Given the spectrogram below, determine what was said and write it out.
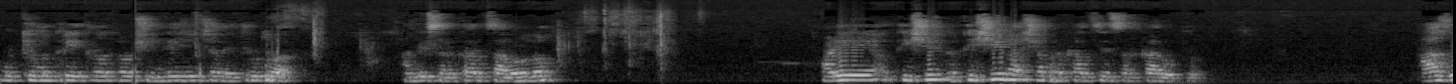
मुख्यमंत्री एकनाथराव शिंदेजींच्या नेतृत्वात आम्ही सरकार चालवलं. आणि अतिशय गतिशील अशा प्रकारचे सरकार होतं. आज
